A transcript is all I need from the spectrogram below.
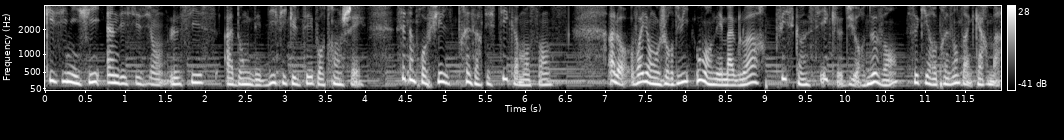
qui signifie indécision. Le 6 a donc des difficultés pour trancher. C'est un profil très artistique à mon sens. Alors, voyons aujourd'hui où en est ma gloire, puisqu'un cycle dure 9 ans, ce qui représente un karma.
